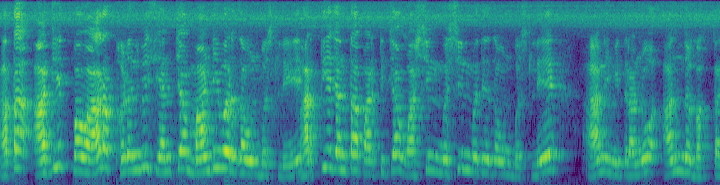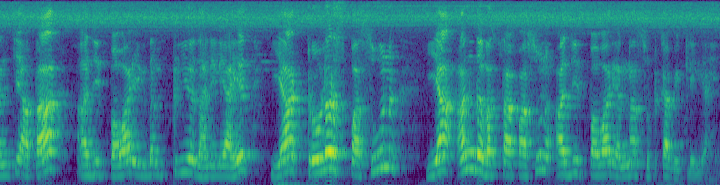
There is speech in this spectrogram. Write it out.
आता अजित पवार फडणवीस यांच्या मांडीवर जाऊन बसले भारतीय जनता पार्टीच्या वॉशिंग मशीन मध्ये जाऊन बसले आणि मित्रांनो अंधभक्तांचे आता अजित पवार एकदम प्रिय झालेले आहेत. या ट्रोलर्सपासून या अंधभक्तापासून अजित पवार यांना सुटका भेटलेली आहे.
